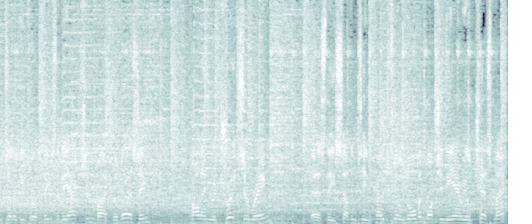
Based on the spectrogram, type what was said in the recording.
Hunter looking for a piece of the action by traversing. Colin retreats a ring. There's the Southern team coach, Phil Norman, watching the aerial chess match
